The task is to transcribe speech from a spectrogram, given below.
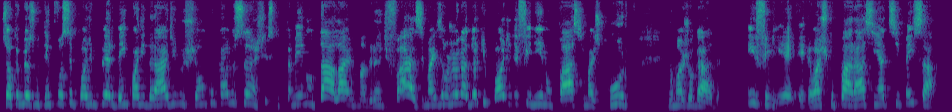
Só que ao mesmo tempo você pode perder em qualidade no chão com o Carlos Sanches, que também não está lá em uma grande fase, mas é um jogador que pode definir num passe mais curto, numa jogada. Enfim, é, é, eu acho que o Pará, assim, há de se pensar.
